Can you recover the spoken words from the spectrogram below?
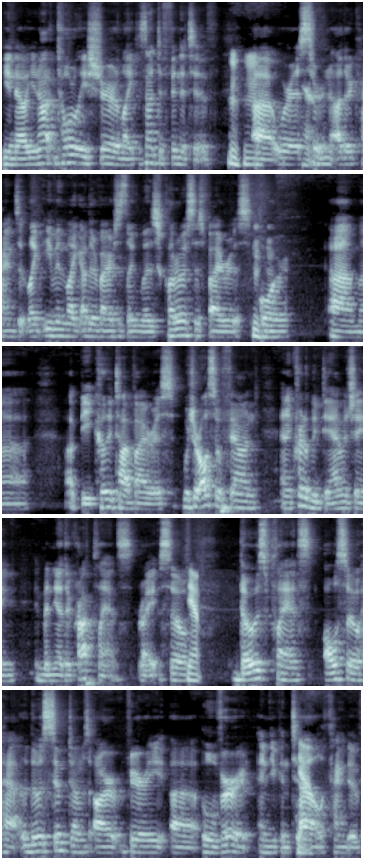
you know you're not totally sure like it's not definitive Mhm. uh whereas Yeah. certain other kinds of like even like other viruses like lettuce chlorosis virus Mhm. or um uh, uh b curly top virus which are also found and incredibly damaging in many other crop plants right so those plants also have those symptoms are very uh, overt and you can tell kind of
